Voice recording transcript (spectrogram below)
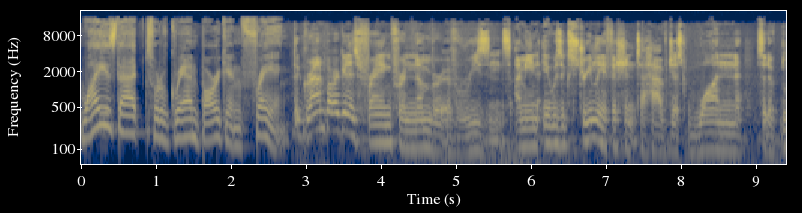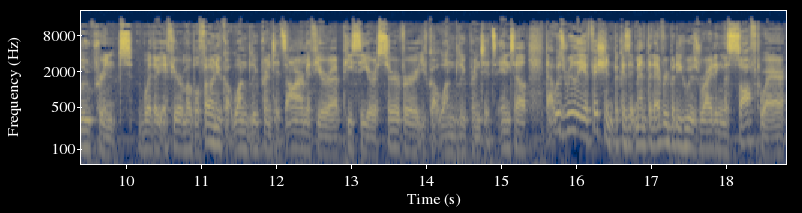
Why is that sort of grand bargain fraying? The grand bargain is fraying for a number of reasons. I mean, it was extremely efficient to have just one sort of blueprint. Whether if you're a mobile phone, you've got one blueprint, it's ARM. If you're a PC or a server, you've got one blueprint, it's Intel. That was really efficient because it meant that everybody who was writing the software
